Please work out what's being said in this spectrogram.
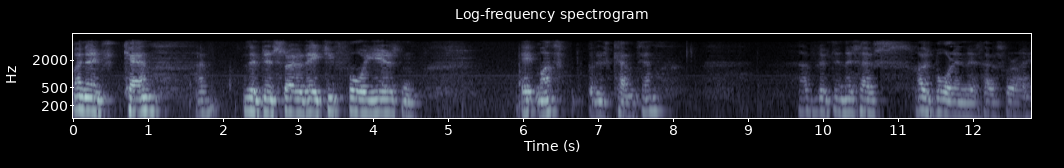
My name's Ken. I've lived in Stroud 84 years and 8 months, but who's counting? I've lived in this house, I was born in this house where I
